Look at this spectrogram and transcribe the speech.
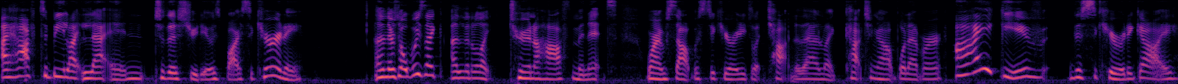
I have to be like let in to the studios by security. And there's always like a little like two and a half minutes where I'm sat with security, like chatting to them, like catching up, whatever. I gave the security guy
